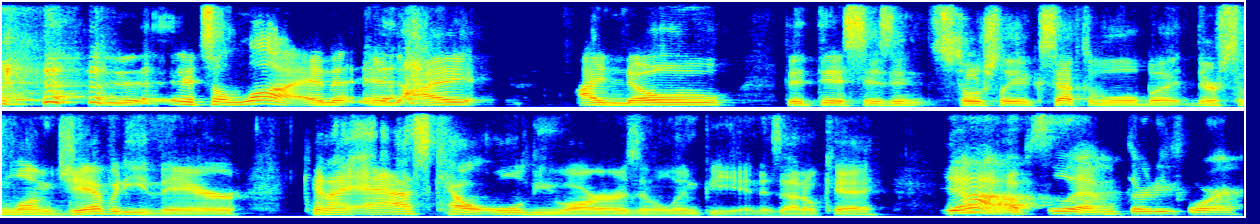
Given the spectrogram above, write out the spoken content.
it's a lot, and and yeah. I I know that this isn't socially acceptable, but there's some longevity there. Can I ask how old you are as an Olympian? Is that okay? Yeah, absolutely. I'm 34.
